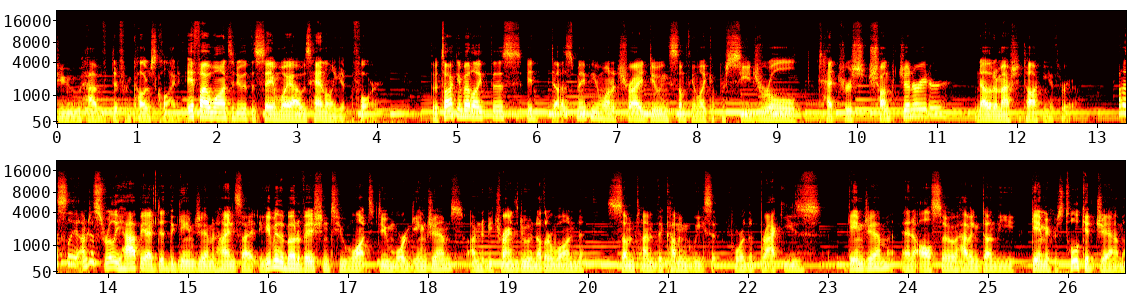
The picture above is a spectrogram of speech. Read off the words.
to have different colors collide, if I want to do it the same way I was handling it before. Though talking about it like this, it does make me want to try doing something like a procedural Tetris chunk generator, now that I'm actually talking it through. Honestly, I'm just really happy I did the game jam in hindsight. It gave me the motivation to want to do more game jams. I'm going to be trying to do another one sometime the coming weeks for the Brackeys game jam, and also having done the Game Maker's Toolkit jam,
